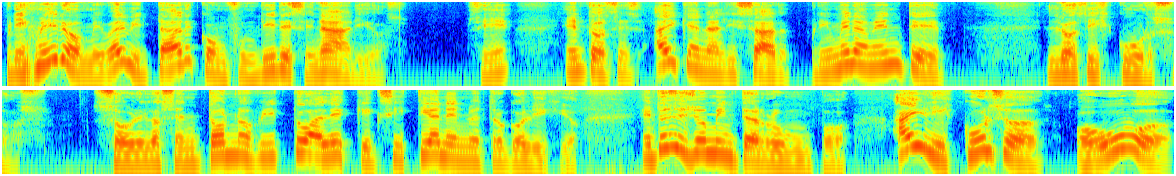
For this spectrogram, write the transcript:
primero, me va a evitar confundir escenarios. ¿sí? Entonces, hay que analizar primeramente los discursos sobre los entornos virtuales que existían en nuestro colegio. Entonces yo me interrumpo. ¿Hay discursos o hubo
